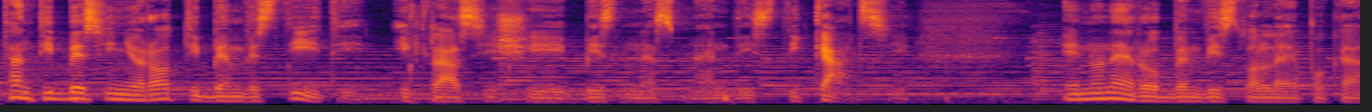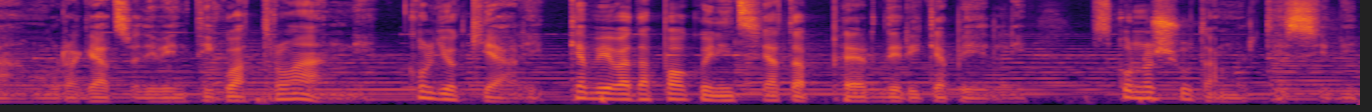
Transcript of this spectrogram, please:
Tanti bei signorotti ben vestiti, i classici businessmen di sti cazzi, e non ero ben visto all'epoca, un ragazzo di 24 anni, con gli occhiali, che aveva da poco iniziato a perdere i capelli, sconosciuta a moltissimi.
